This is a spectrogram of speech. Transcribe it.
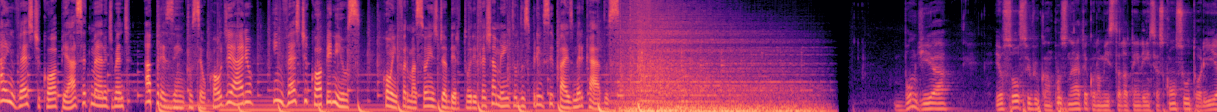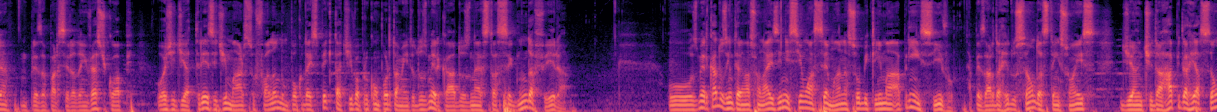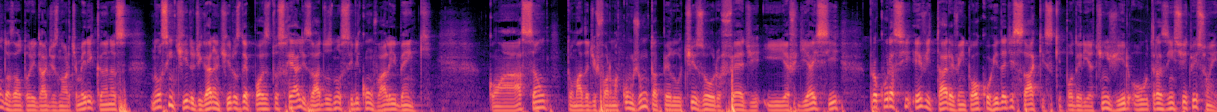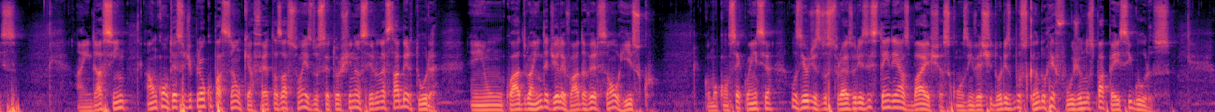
A Investcop Asset Management apresenta o seu call diário Investcop News, com informações de abertura e fechamento dos principais mercados. Bom dia. Eu sou Silvio Campos Neto, economista da Tendências Consultoria, empresa parceira da Investcop. Hoje, dia 13 de março, falando um pouco da expectativa para o comportamento dos mercados nesta segunda-feira. Os mercados internacionais iniciam a semana sob clima apreensivo, apesar da redução das tensões diante da rápida reação das autoridades norte-americanas no sentido de garantir os depósitos realizados no Silicon Valley Bank. Com a ação, tomada de forma conjunta pelo Tesouro, Fed e FDIC, procura-se evitar eventual corrida de saques que poderia atingir outras instituições. Ainda assim, há um contexto de preocupação que afeta as ações do setor financeiro nesta abertura, em um quadro ainda de elevada aversão ao risco. Como consequência, os yields dos treasuries estendem as baixas, com os investidores buscando refúgio nos papéis seguros.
